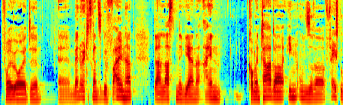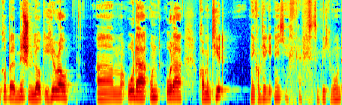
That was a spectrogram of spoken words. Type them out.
Folge heute. Äh, wenn euch das Ganze gefallen hat, dann lasst mir gerne einen Kommentar da in unserer Facebook-Gruppe Mission Loki Hero ähm, oder und oder kommentiert Nee, kommentiert geht nicht. das bin ich gewohnt.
